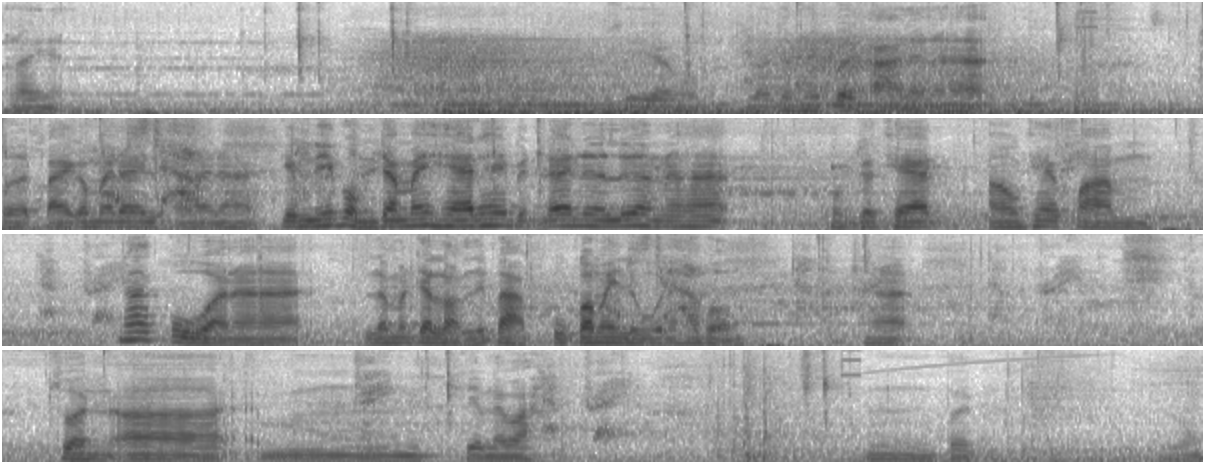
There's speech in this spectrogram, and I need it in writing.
อะไรเนี่ยโอเคครับผมเราจะไม่เปิดอ่านแล้วนะฮะ เปิดไปก็ไม่ได้อะไรนะฮะ เกมนี้ผมจะไม่แคสให้เป็นได้เนื้อเรื่องนะฮะ ผมจะแคสเอาแค่ความน่ากลัวนะฮะ แล้วมันจะหลอนหรือเปล่า กูก็ไม่รู้นะครับผม นะฮะ ส่วนเอ่ออืมเกมอะไรวะอืมเปิดลง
